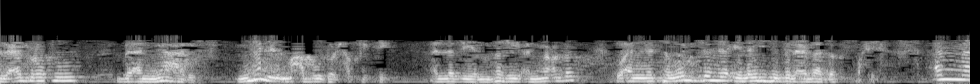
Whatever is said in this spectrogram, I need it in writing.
العبرة بأن يعرف من المعبود الحقيقي الذي ينبغي أن يعبد وأن يتوجه إليه بالعبادة الصحيحة. أما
